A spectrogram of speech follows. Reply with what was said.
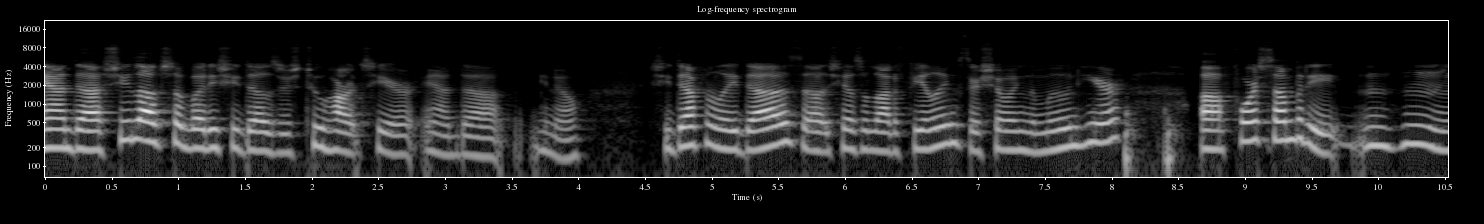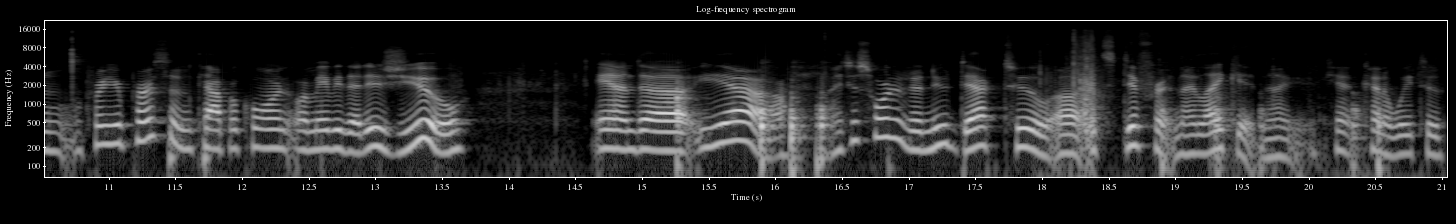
and uh, she loves somebody. She does. There's two hearts here, and uh, you know, she definitely does. Uh, she has a lot of feelings. They're showing the moon here uh, for somebody, mm-hmm. for your person, Capricorn, or maybe that is you. And uh, yeah, I just ordered a new deck too. Uh, it's different, and I like it, and I can't kind of wait to.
